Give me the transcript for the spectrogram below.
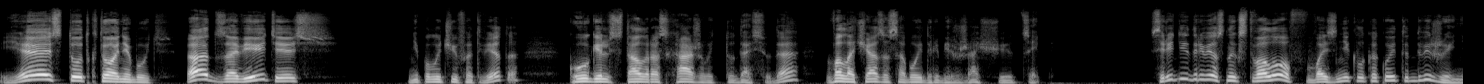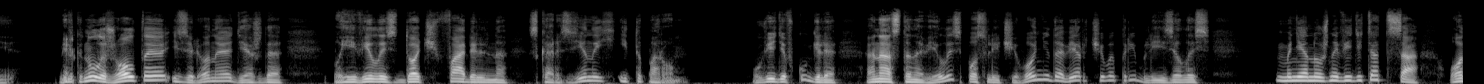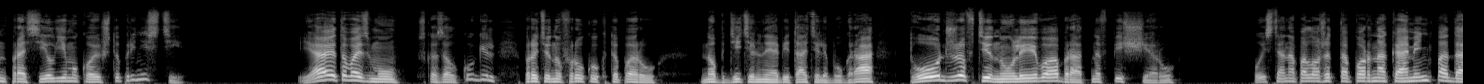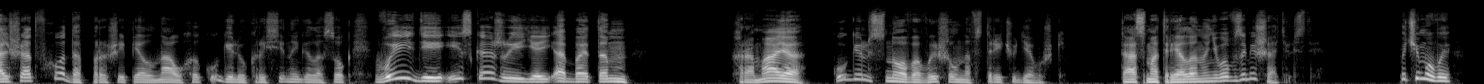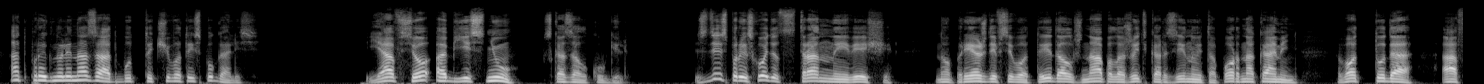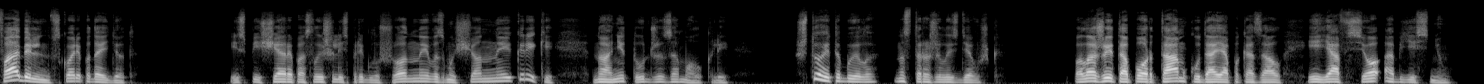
Есть тут кто-нибудь? Отзовитесь. Не получив ответа, Кугель стал расхаживать туда-сюда, волоча за собой дребезжащую цепь. Среди древесных стволов возникло какое-то движение. Мелькнула желтая и зеленая одежда. Появилась дочь Фабельна с корзиной и топором. Увидев Кугеля, она остановилась, после чего недоверчиво приблизилась. «Мне нужно видеть отца. Он просил ему кое-что принести». «Я это возьму», — сказал Кугель, протянув руку к топору, но бдительные обитатели бугра тут же втянули его обратно в пещеру. «Пусть она положит топор на камень подальше от входа», — прошипел на ухо Кугелю крысиный голосок. «Выйди и скажи ей об этом». Хромая, Кугель снова вышел навстречу девушке. Та смотрела на него в замешательстве. «Почему вы отпрыгнули назад, будто чего-то испугались?» «Я все объясню», — сказал Кугель. «Здесь происходят странные вещи, но прежде всего ты должна положить корзину и топор на камень, вот туда, а Фабельн вскоре подойдет». Из пещеры послышались приглушенные, возмущенные крики, но они тут же замолкли. «Что это было?» — насторожилась девушка. «Положи топор там, куда я показал, и я все объясню».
